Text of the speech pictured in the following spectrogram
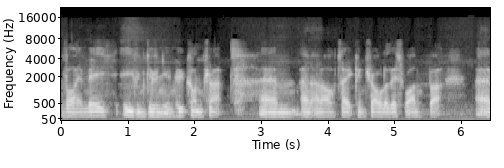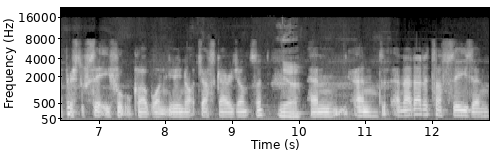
via me, even giving you a new contract, um, and, and I'll take control of this one. But uh, Bristol City Football Club want you, not just Gary Johnson. Yeah. Um, and and I'd had a tough season.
